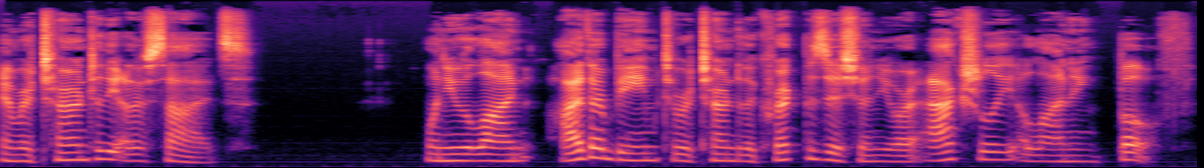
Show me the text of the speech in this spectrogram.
and return to the other sides. When you align either beam to return to the correct position, you are actually aligning both.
